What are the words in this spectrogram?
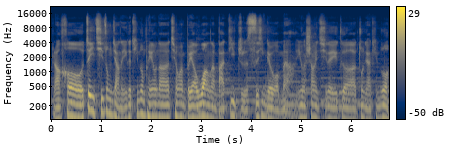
然后这一期中奖的一个听众朋友呢，千万不要忘了把地址私信给我们啊，因为上一期的一个中奖听众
